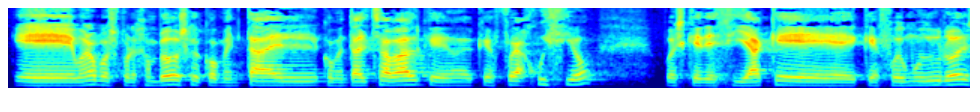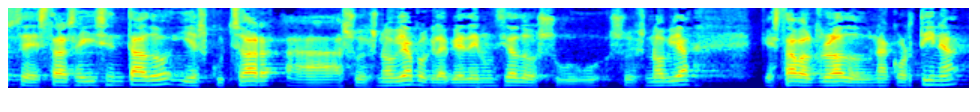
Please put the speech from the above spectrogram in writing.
que, bueno, pues por ejemplo, es que comenta el, comenta el chaval que, que fue a juicio, pues que decía que, que, fue muy duro estar ahí sentado y escuchar a su exnovia, porque le había denunciado su, su exnovia, que estaba al otro lado de una cortina,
